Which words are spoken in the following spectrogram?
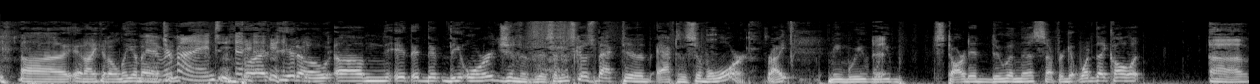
uh, and I can only imagine. Never mind. but you know, um, it, it, the, the origin of this, and this goes back to after the Civil War, right? I mean, we we started doing this. I forget what did they call it. Uh,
